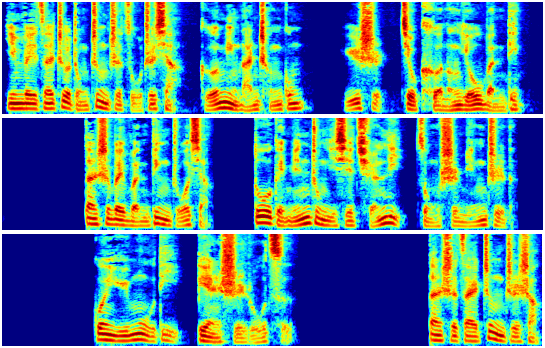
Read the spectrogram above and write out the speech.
因为在这种政治组织下，革命难成功，于是就可能有稳定。但是为稳定着想，多给民众一些权利总是明智的。关于目的便是如此。但是在政治上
